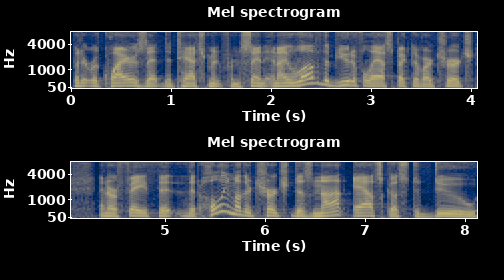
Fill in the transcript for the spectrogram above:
but it requires that detachment from sin. And I love the beautiful aspect of our church and our faith that, that Holy Mother Church does not ask us to do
